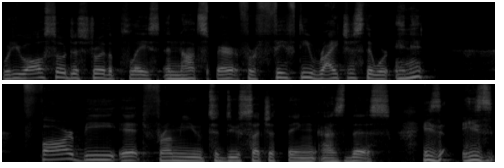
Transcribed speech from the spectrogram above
Would you also destroy the place and not spare it for 50 righteous that were in it? Far be it from you to do such a thing as this. He's, he's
